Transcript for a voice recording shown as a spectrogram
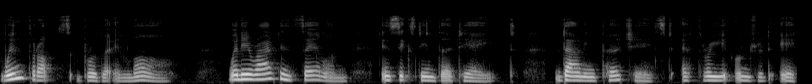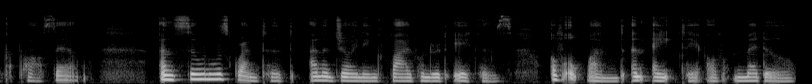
Winthrop's brother in law. When he arrived in Salem in 1638, Downing purchased a 300 acre parcel and soon was granted an adjoining 500 acres of upland and 80 of meadow.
